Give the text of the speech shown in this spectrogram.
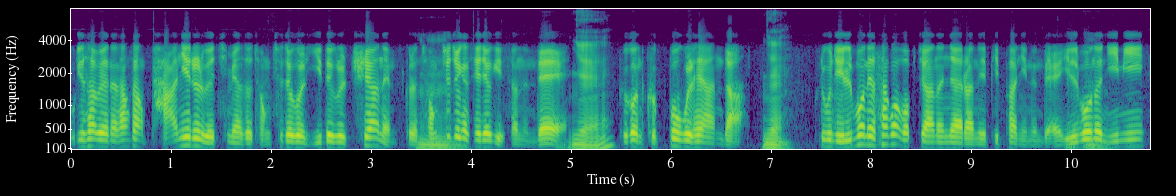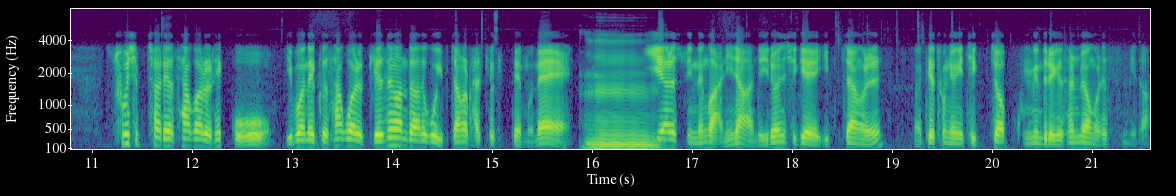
우리 사회는 항상 반일을 외치면서 정치적을 이득을 취하는 그런 음. 정치적인 세력이 있었는데 예. 그건 극복을 해야 한다. 예. 그리고 이제 일본에 사과가 없지 않느냐라는 비판이 있는데 일본은 이미 수십 차례 사과를 했고 이번에 그 사과를 계승한다고 입장을 밝혔기 때문에 음. 이해할 수 있는 거 아니냐 이런 식의 입장을 대통령이 직접 국민들에게 설명을 했습니다.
